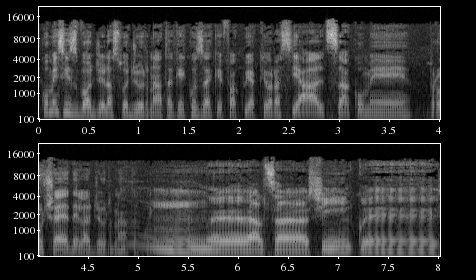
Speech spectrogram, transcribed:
Come si svolge la sua giornata? Che cos'è che fa qui? A che ora si alza? Come procede la giornata qui? Mm, eh, alza 5,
